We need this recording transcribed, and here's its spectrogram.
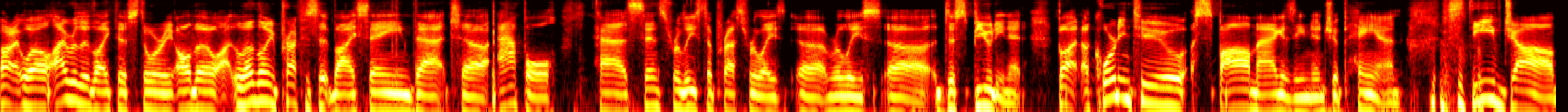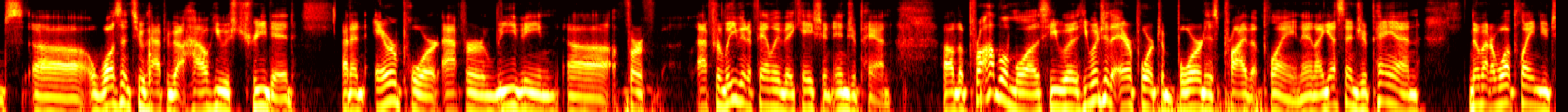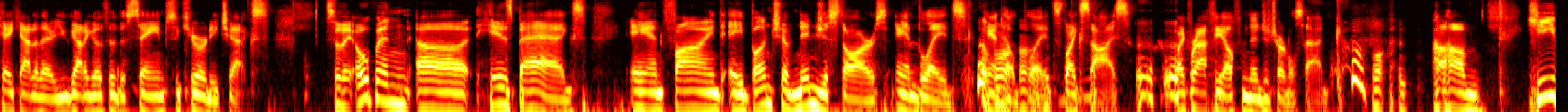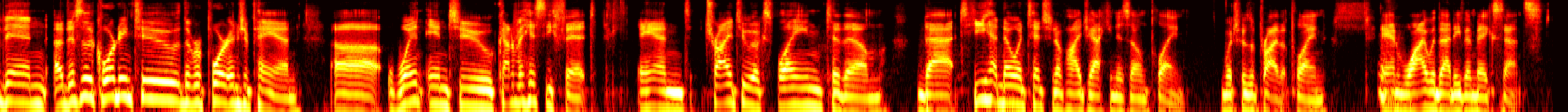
All right. Well, I really like this story. Although, uh, let, let me preface it by saying that uh, Apple has since released a press release, uh, release uh, disputing it. But according to Spa magazine in Japan, Steve Jobs uh, wasn't too happy about how he was treated at an airport after leaving uh, for after leaving a family vacation in Japan. Uh, the problem was he was he went to the airport to board his private plane, and I guess in Japan, no matter what plane you take out of there, you got to go through the same security checks. So they open uh, his bags and find a bunch of ninja stars and blades, handheld blades, like size, like Raphael from Ninja Turtles had. Come on. Um, he then, uh, this is according to the report in Japan, uh, went into kind of a hissy fit and tried to explain to them that he had no intention of hijacking his own plane, which was a private plane. And why would that even make sense?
